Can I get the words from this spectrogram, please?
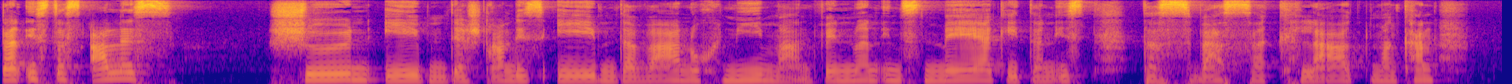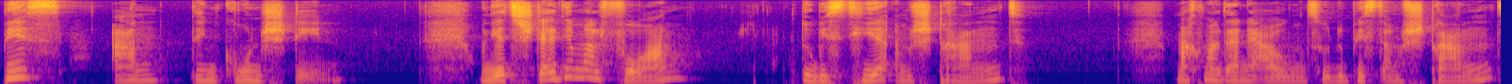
dann ist das alles schön eben. Der Strand ist eben, da war noch niemand. Wenn man ins Meer geht, dann ist das Wasser klar. Man kann bis an den Grund stehen. Und jetzt stell dir mal vor, du bist hier am Strand. Mach mal deine Augen zu. Du bist am Strand.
